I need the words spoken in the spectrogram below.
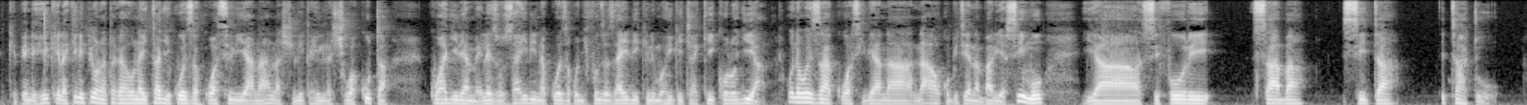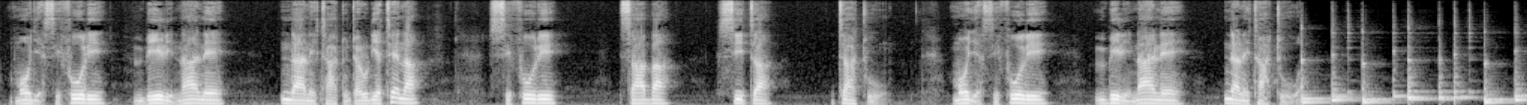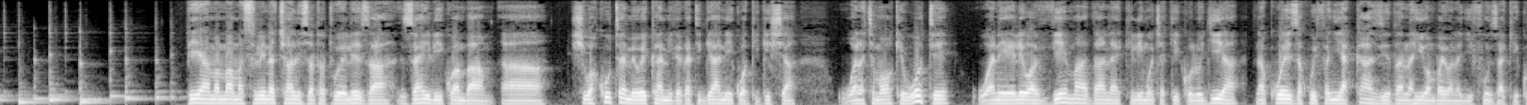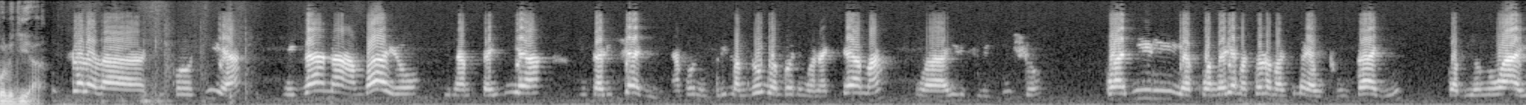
kipindi hiki lakini pia unataka unahitaji kuweza kuwasiliana na shirika hili la shiwakuta kwa ajili ya maelezo zaidi na kuweza kujifunza zaidi kilimo hiki cha kiikolojia. Unaweza kuwasiliana nao kupitia nambari ya simu ya sifuri saba sita tena sifuri saba sita tatu moja sifuri mbili nane nane tatu pia mama maselina charles atatueleza zaidi kwamba uh, shiwakuta imeweka mikakati gani kuhakikisha wanachama wake wote wanaelewa vyema dhana ya kilimo cha kiikolojia na kuweza kuifanyia kazi dhana hiyo ambayo wanajifunza kiikolojia. Swala la kiikolojia ni dhana ambayo inamsaidia mzalishaji ambayo ni mkulima mdogo ambayo ni mwanachama wa hili shirikisho kwa ajili ya kuangalia masuala mazima ya utunzaji wa bionuai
